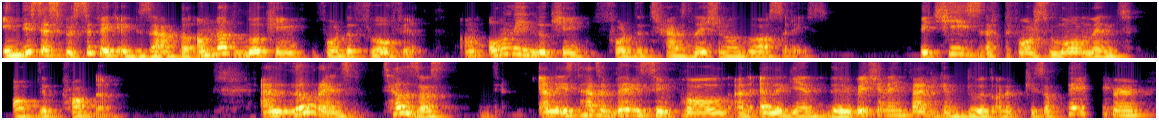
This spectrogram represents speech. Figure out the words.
in this specific example, I'm not looking for the flow field. I'm only looking for the translational velocities, which is the force moment of the problem. And Lorentz tells us, and it has a very simple and elegant derivation. In fact, you can do it on a piece of paper.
